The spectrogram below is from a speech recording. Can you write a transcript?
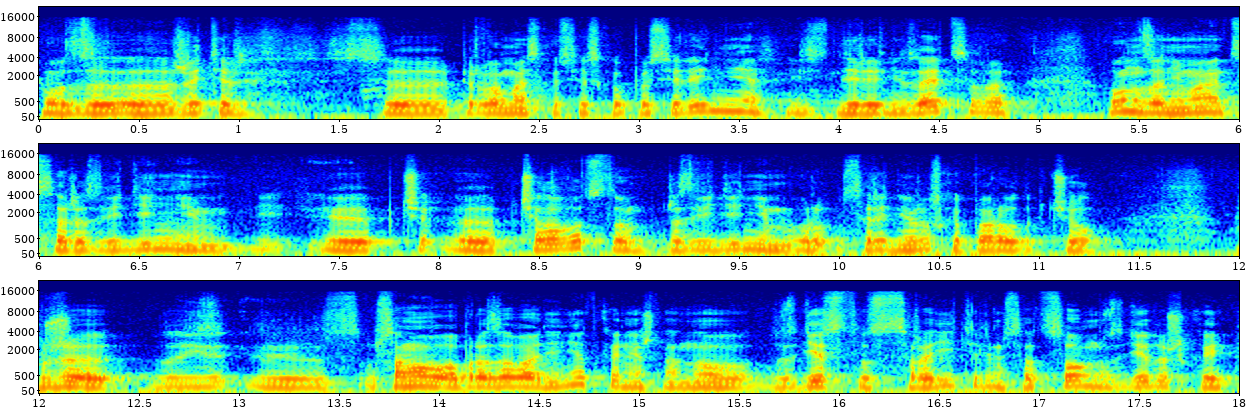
Вот, э, житель Э, Первомайского сельского поселения из деревни Зайцева. Он занимается разведением, э, э, пчеловодством, разведением среднерусской породы пчел. Уже у самого образования нет, конечно, но с детства с родителями, с отцом, с дедушкой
